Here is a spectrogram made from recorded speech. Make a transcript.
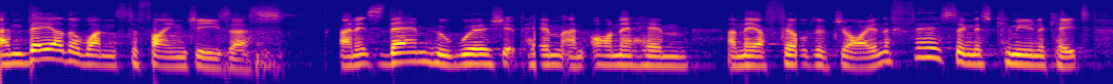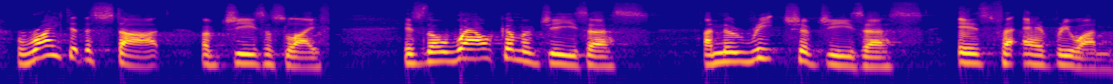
and they are the ones to find Jesus. And it's them who worship him and honor him, and they are filled with joy. And the first thing this communicates right at the start of Jesus' life is the welcome of Jesus and the reach of Jesus is for everyone.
